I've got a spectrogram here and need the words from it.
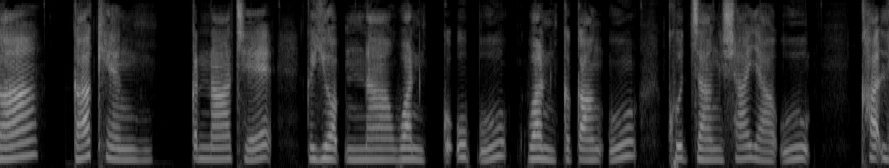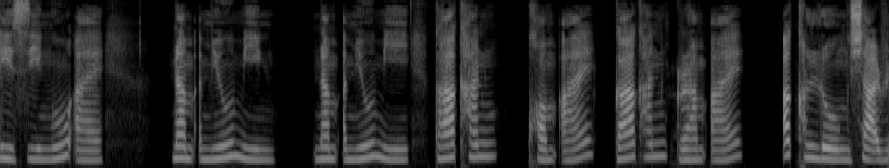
กากาแข่งกันนาเทกยอบนาวันกอุปูวันกะกังอูขุจังชายาอูขัดลีสีงูไอนำอมิวมีนำอมิวมีกาคัน คอมไอกาคันกรามไออัคลุงชาเร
